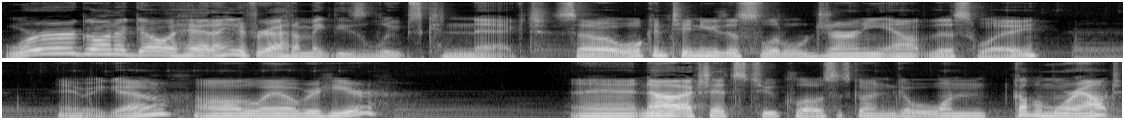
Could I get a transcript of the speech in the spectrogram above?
we're gonna go ahead, I need to figure out how to make these loops connect. So we'll continue this little journey out this way. There we go, all the way over here. And no, actually that's too close. Let's go ahead and go one couple more out.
